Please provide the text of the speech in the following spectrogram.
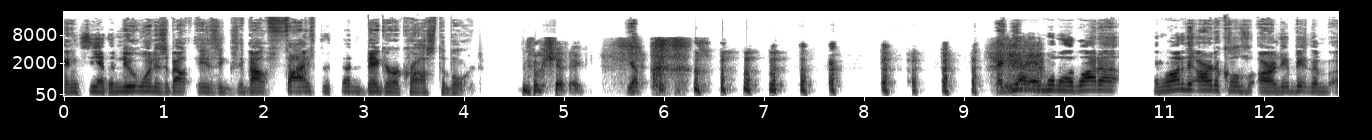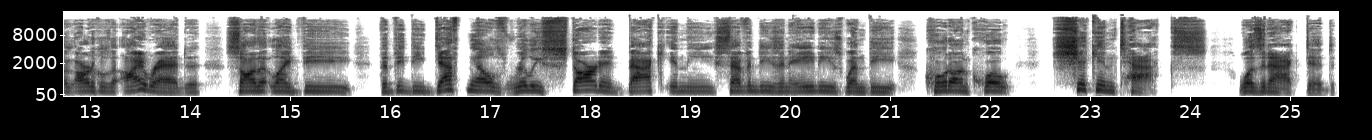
and it's, yeah, the new one is about is ex- about 5% bigger across the board. No kidding. Yep. And yeah, and then a lot of and a lot of the articles are the the articles that I read saw that like the that the, the death knells really started back in the 70s and 80s when the quote unquote chicken tax was enacted,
